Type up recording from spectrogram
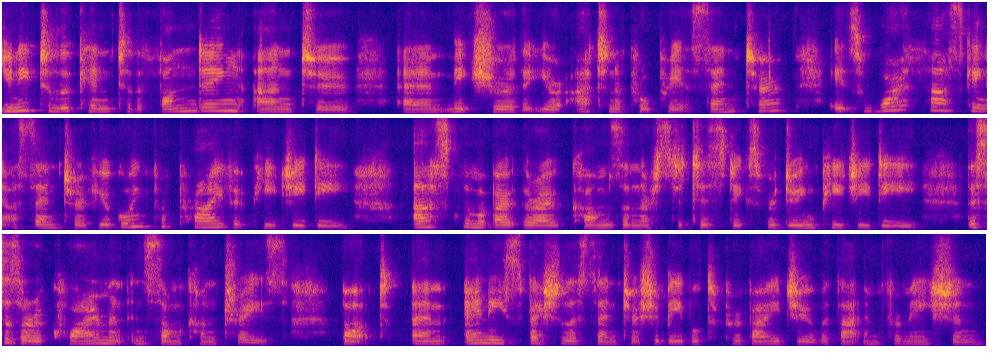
you need to look into the funding and to um, make sure that you're at an appropriate centre. It's worth asking a centre if you're going for private PGD, ask them about their outcomes and their statistics for doing PGD. This is a requirement in some countries, but um, any specialist centre should be able to provide you with that information.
